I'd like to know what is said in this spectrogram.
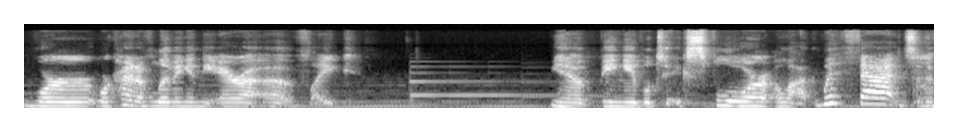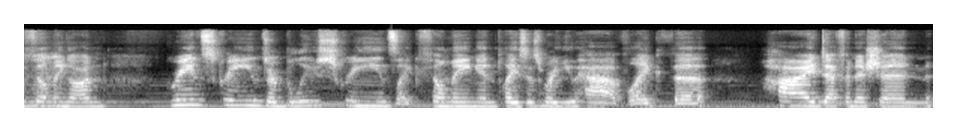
we're we're kind of living in the era of like you know being able to explore a lot with that. Instead of Mhm. filming on green screens or blue screens like filming in places where you have like the high definition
